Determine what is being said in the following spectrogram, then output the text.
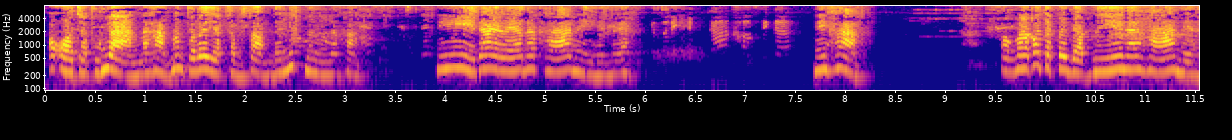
เอาออกจากถุงยางนะคะ มันก็เลยอยากสัมๆได้นิดนึงนะคะ นี่ได้แล้วนะคะ นี่เห็นไหมนี่ค่ะ ออกมาก็จะเป็นแบบนี้นะคะ เนี่ย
